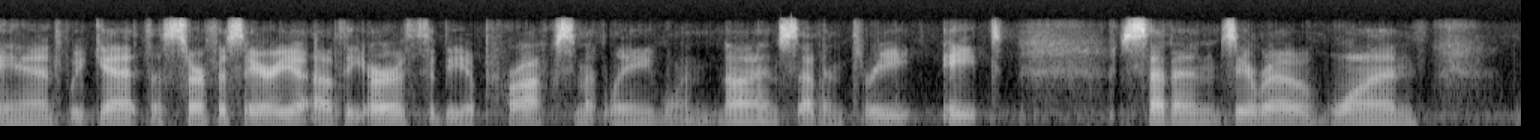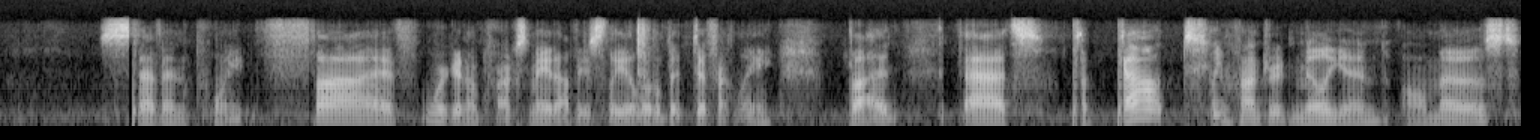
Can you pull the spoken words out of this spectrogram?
And we get the surface area of the Earth to be approximately 19738 7.5. We're going to approximate, obviously, a little bit differently, but that's about 200 million, almost.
